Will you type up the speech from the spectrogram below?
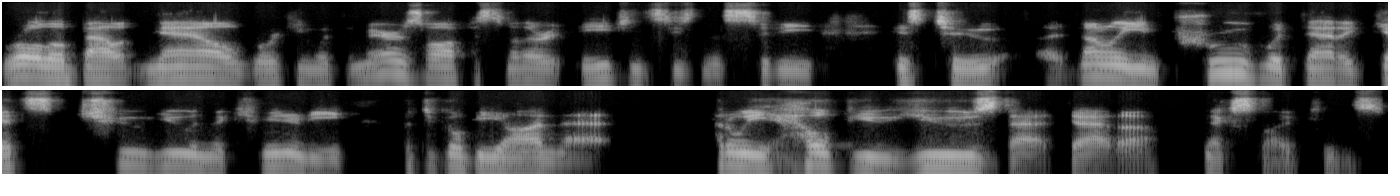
we're all about now, working with the mayor's office and other agencies in the city, is to uh, not only improve what data gets to you in the community, but to go beyond that. How do we help you use that data Next slide, please.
